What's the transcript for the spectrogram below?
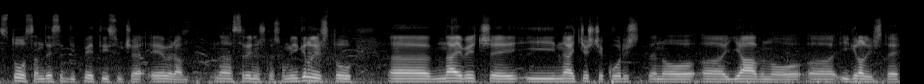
185 tisuća eura na srednjoškolskom igralištu. Najveće i najčešće korišteno javno igralište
